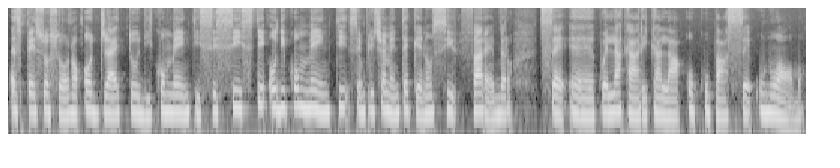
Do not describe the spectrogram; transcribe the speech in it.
eh, spesso sono oggetto di commenti sessisti o di commenti semplicemente che non si farebbero se eh, quella carica la occupasse un uomo.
